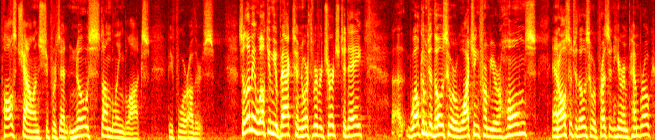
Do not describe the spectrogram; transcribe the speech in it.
Paul's challenge to present no stumbling blocks before others. So let me welcome you back to North River Church today. Uh, welcome to those who are watching from your homes and also to those who are present here in Pembroke.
